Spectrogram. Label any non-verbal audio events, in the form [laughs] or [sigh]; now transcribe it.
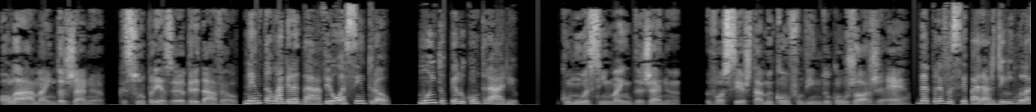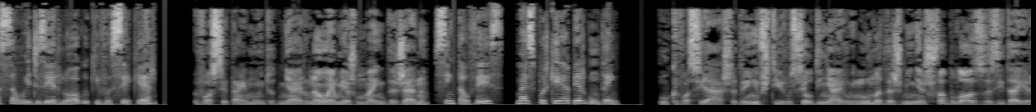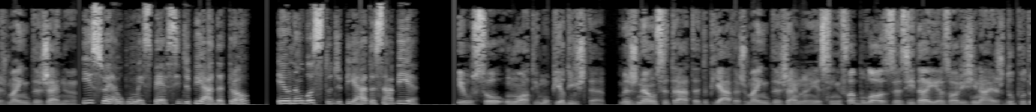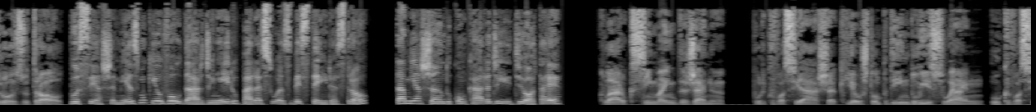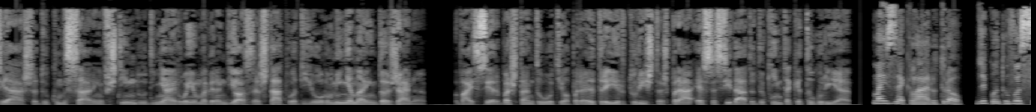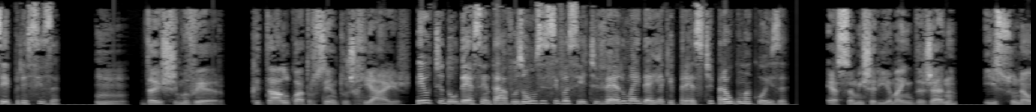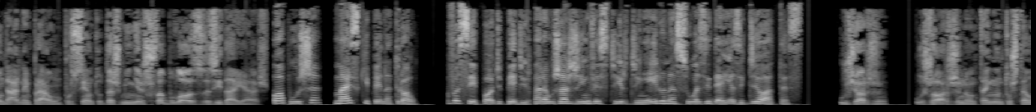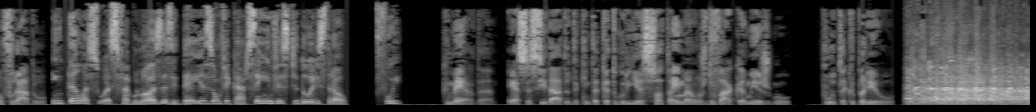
Olá, mãe da Jana. Que surpresa agradável. Nem tão agradável assim, Troll. Muito pelo contrário. Como assim, mãe da Jana? Você está me confundindo com o Jorge, é? Dá pra você parar de enrolação e dizer logo o que você quer? Você tem muito dinheiro, não é mesmo, mãe da Jana? Sim, talvez, mas por que a pergunta, hein? O que você acha de investir o seu dinheiro em uma das minhas fabulosas ideias, mãe da Jana? Isso é alguma espécie de piada, Troll? Eu não gosto de piada, sabia? Eu sou um ótimo piadista, mas não se trata de piadas, mãe da Jana, e assim fabulosas ideias originais do poderoso Troll. Você acha mesmo que eu vou dar dinheiro para as suas besteiras, Troll? Tá me achando com cara de idiota, é? Claro que sim, mãe da Jana. Porque você acha que eu estou pedindo isso a Anne? O que você acha de começar investindo dinheiro em uma grandiosa estátua de ouro, minha mãe da Jana? Vai ser bastante útil para atrair turistas para essa cidade de quinta categoria. Mas é claro, Troll, de quanto você precisa? Hum, deixe-me ver. Que tal 400 reais? Eu te dou 10 centavos 11 se você tiver uma ideia que preste para alguma coisa. Essa micharia mãe de Jana? Isso não dá nem para 1% das minhas fabulosas ideias. Oh puxa, mas que pena troll. Você pode pedir para o Jorge investir dinheiro nas suas ideias idiotas. O Jorge? O Jorge não tem um tostão furado. Então as suas fabulosas ideias vão ficar sem investidores troll. Fui. Que merda, essa cidade de quinta categoria só tem mãos de vaca mesmo. Puta que pariu. [laughs]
